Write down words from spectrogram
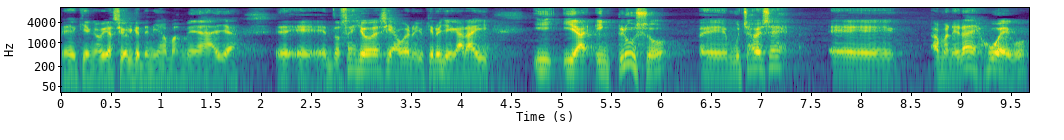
eh, quién había sido el que tenía más medallas. Eh, entonces yo decía, bueno, yo quiero llegar ahí. Y, y a- incluso muchas veces a manera de juego,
